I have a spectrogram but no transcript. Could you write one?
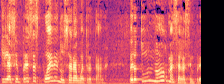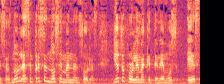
y las empresas pueden usar agua tratada. Pero tú normas a las empresas, ¿no? Las empresas no se mandan solas. Y otro problema que tenemos es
